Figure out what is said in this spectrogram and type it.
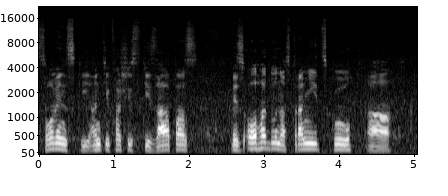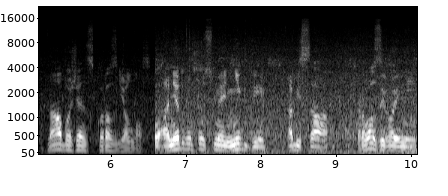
slovenský antifašistický zápas bez ohľadu na stranícku a náboženskú rozdielnosť. A nedopustíme nikdy, aby sa hrôzy vojny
